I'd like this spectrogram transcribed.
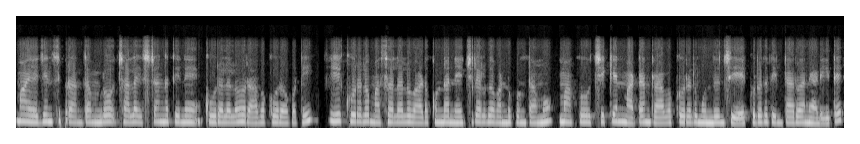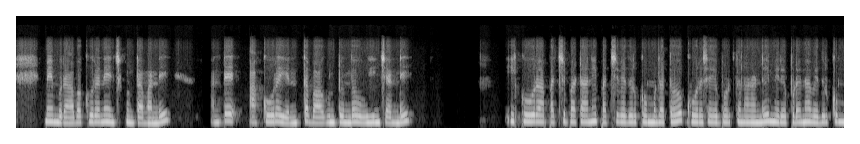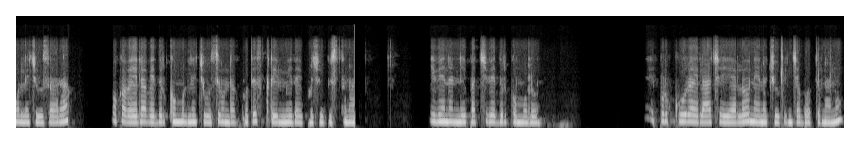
మా ఏజెన్సీ ప్రాంతంలో చాలా ఇష్టంగా తినే కూరలలో రావ కూర ఒకటి. ఈ కూరలో మసాలాలు వాడకుండా నేచురల్గా వండుకుంటాము. మాకు చికెన్ మటన్ రావ కూరలు ముందుంచి ఏ కూరతో తింటారు అని అడిగితే మేము రావ కూరనే ఎంచుకుంటామండి. అంటే ఆ కూర ఎంత బాగుంటుందో ఊహించండి. ఈ కూర పచ్చి బఠానీ పచ్చి వెదురు కొమ్ములతో కూర చేయబడుతున్నానండి మీరు ఎప్పుడైనా వెదురు కొమ్ముల్ని చూసారా? ఒకవేళ వెదురు కొమ్ముల్ని చూసి ఉండకపోతే స్క్రీన్ మీద ఇప్పుడు చూపిస్తున్నాను. ఇవేనండి పచ్చి వెదురు కొమ్ములు. ఇప్పుడు కూర ఎలా చేయాలో నేను చూపించబోతున్నాను.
